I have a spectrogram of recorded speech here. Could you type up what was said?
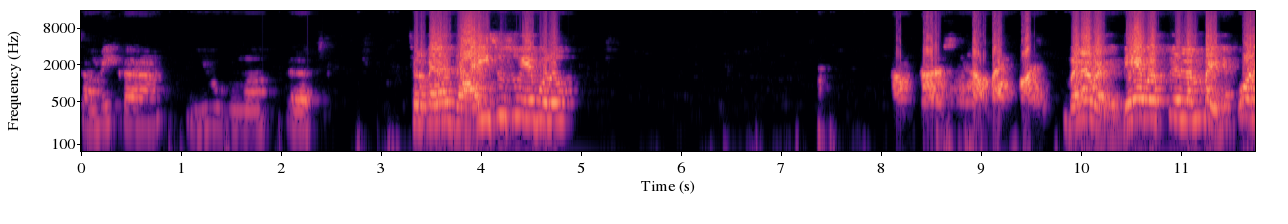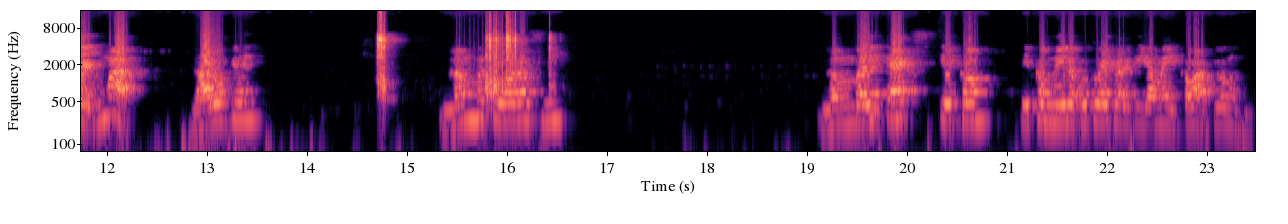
સમીકરણ યુગ્મ રચ. ચલો પહેલા ધારીશું શું એ બોલો? બરાબર બે વસ્તુ એ લંબાઈ ને પહોળાઈ નું માપ ધારો કે લંબચોરસની લંબાઈ x એકમ એકમ નહીં લખો તો ચાલે કે આમાં એકમ આપ્યો નથી.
